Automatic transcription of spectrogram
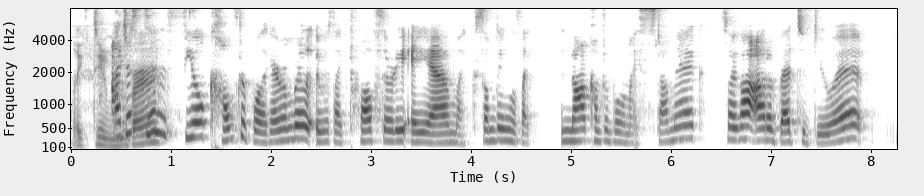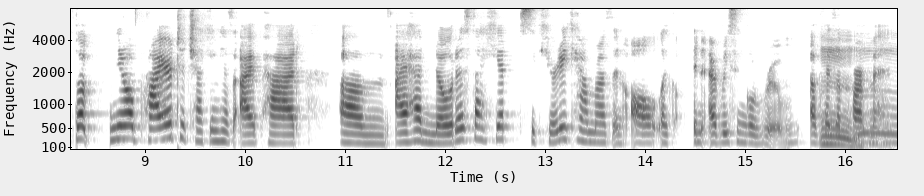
Like, do you I remember? just didn't feel comfortable. Like I remember it was like 12:30 a.m. Like something was like not comfortable in my stomach. So I got out of bed to do it. But you know, prior to checking his iPad, um, I had noticed that he had security cameras in all like in every single room of his Mm. apartment.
